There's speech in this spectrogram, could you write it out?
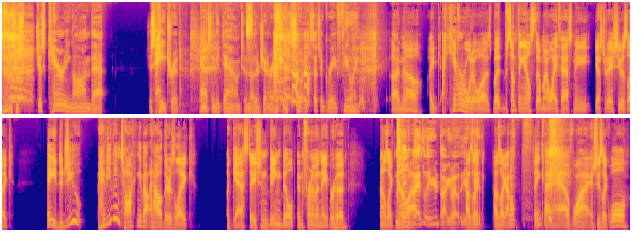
just just carrying on that just hatred, passing it down to another generation. It's so it's such a great feeling. I know. I, I can't remember what it was, but something else though. My wife asked me yesterday. She was like, "Hey, did you have you been talking about how there's like a gas station being built in front of a neighborhood?" And I was like, "No." I, That's what you're talking about with your I was kid. like, I was like, I don't think I have. Why? And she's like, Well,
